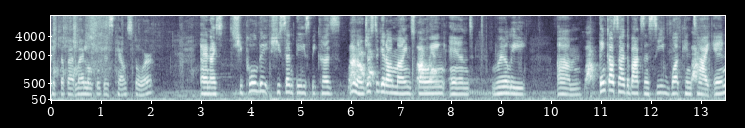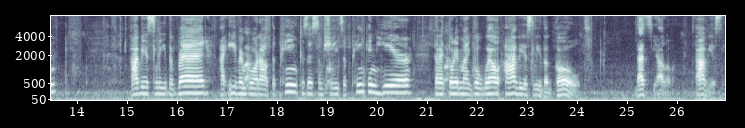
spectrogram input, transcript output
picked up at my local discount store. And I, she pulled it, she sent these because, you know, just to get our minds going and really um, think outside the box and see what can tie in. Obviously the red, I even brought out the pink because there's some shades of pink in here that I thought it might go well. Obviously the gold. That's yellow, obviously.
